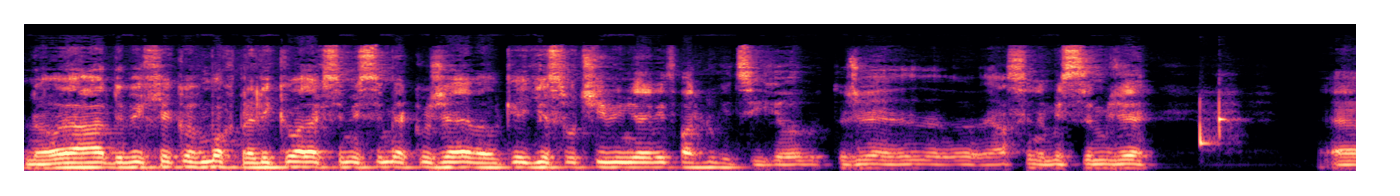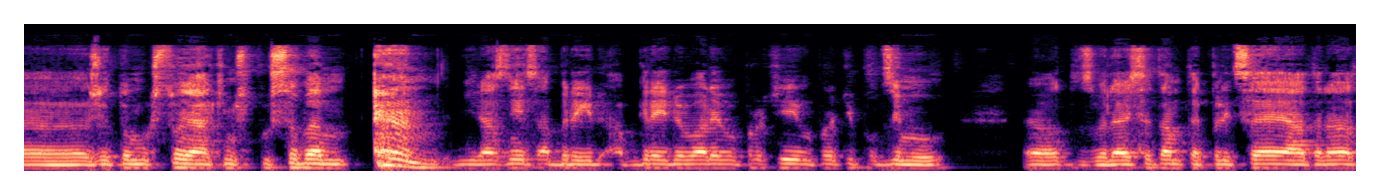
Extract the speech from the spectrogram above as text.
No já, kdybych jako mohl predikovat, tak si myslím, jako, že velký děs očí by měly být v Pardubicích, jo? protože eh, já si nemyslím, že, eh, že to mužstvo nějakým způsobem výrazně upgrade, upgradeovali oproti, oproti podzimu. Jo, zvedají se tam teplice, já teda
